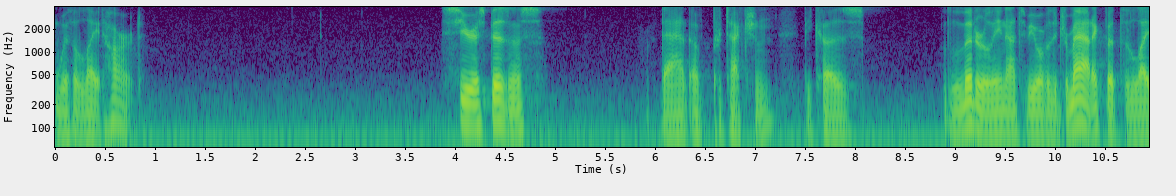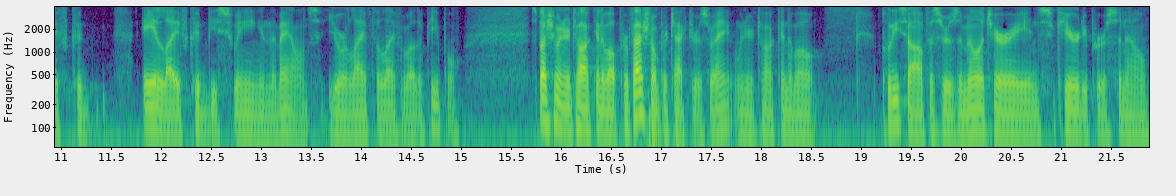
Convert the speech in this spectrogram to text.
with a light heart. Serious business that of protection because literally, not to be overly dramatic, but the life could, a life could be swinging in the balance. Your life, the life of other people. Especially when you're talking about professional protectors, right? When you're talking about police officers and military and security personnel,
